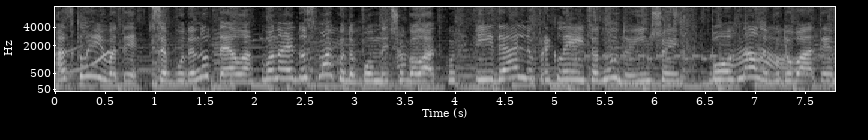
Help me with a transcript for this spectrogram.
А склеювати це буде нутелла. Вона і до смаку доповнить шоколадку і ідеально приклеїть одну до іншої. Погнали будувати.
